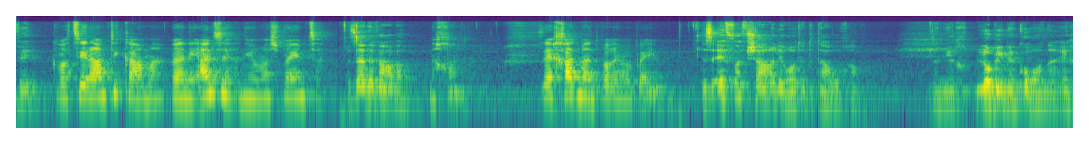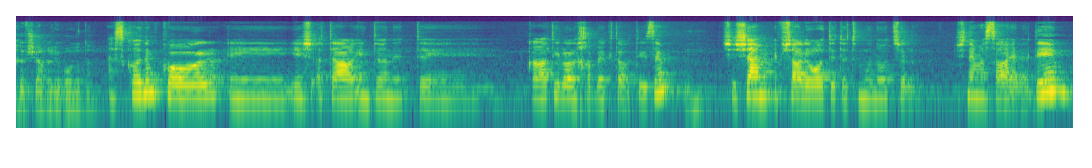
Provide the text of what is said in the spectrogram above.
ו? כבר צילמתי כמה, ואני על זה, אני ממש באמצע. זה הדבר הבא. נכון. זה אחד מהדברים הבאים. אז איפה אפשר לראות את התערוכה? נניח, לא בימי קורונה, איך אפשר לראות אותה? אז קודם כל, אה, יש אתר אינטרנט, אה, קראתי לו לחבק את האוטיזם, ששם אפשר לראות את התמונות של 12 הילדים,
